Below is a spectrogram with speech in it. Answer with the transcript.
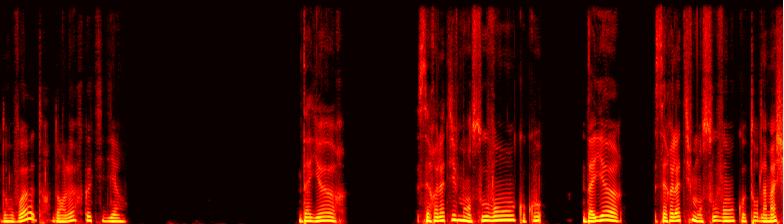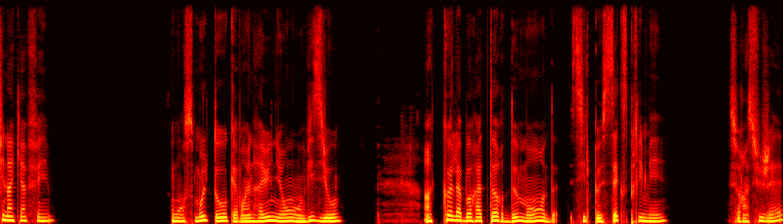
dans votre, dans leur quotidien? D'ailleurs, c'est relativement souvent qu'au d'ailleurs, c'est relativement souvent qu'autour de la machine à café, ou en small talk avant une réunion, en visio, un collaborateur demande s'il peut s'exprimer sur un sujet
